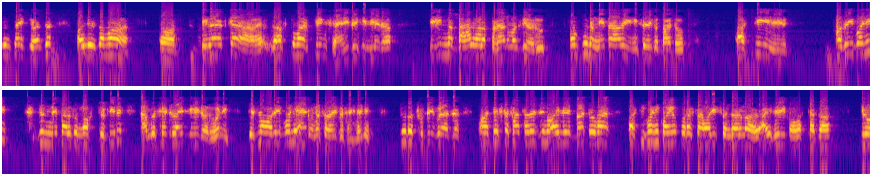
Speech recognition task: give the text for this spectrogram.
जुन चाहिँ के भन्छ अहिलेसम्म बेलायतका राजकुमार प्रिन्स ह्यारीदेखि लिएर विभिन्न बहालवाला प्रधानमन्त्रीहरू सम्पूर्ण नेताहरू हिँडिसकेको बाटो। अस्ति अझै पनि जुन नेपालको नक्सचोटी हाम्रो सेटेलाइट युनिटहरू हो नि त्यसमा अझै पनि एड हुन सकेको छैन कि? त्यो त छुट्टै कुरा छ। त्यसका साथसाथै जुन अहिले बाटोमा अस्ति पनि कयौँ पटक सामाजिक सञ्जालमा आइसकेको अवस्था छ त्यो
